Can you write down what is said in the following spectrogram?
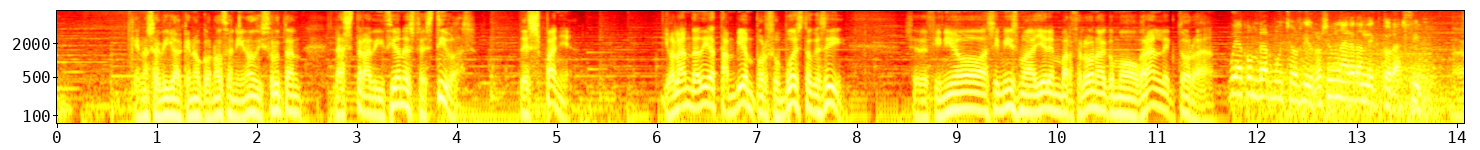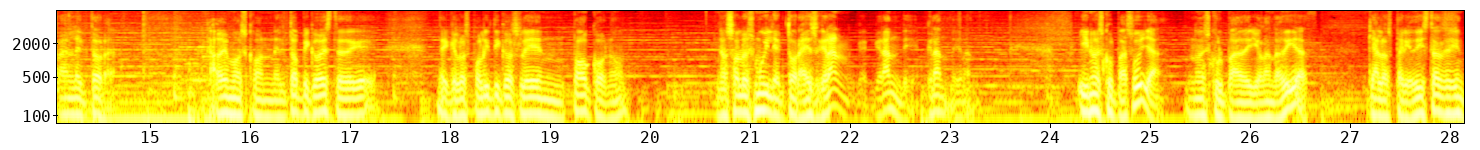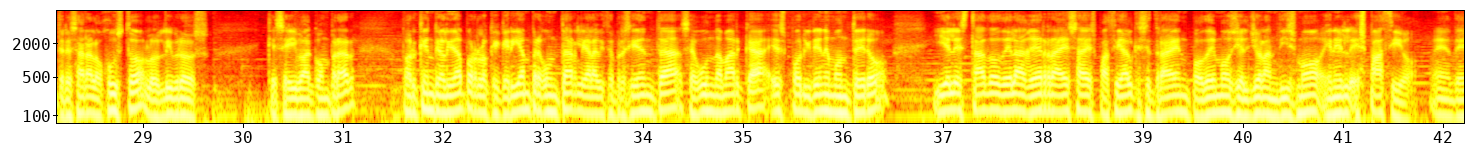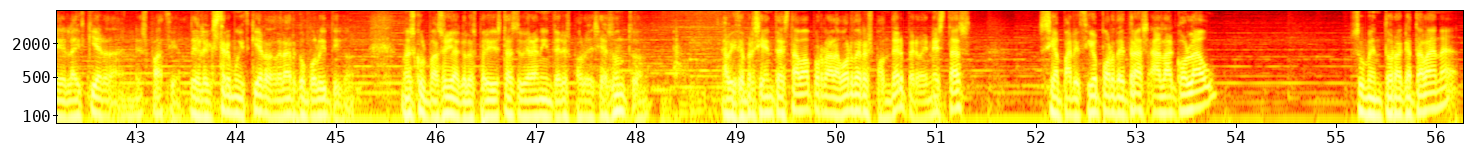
Que no se diga que no conocen y no disfrutan las tradiciones festivas de España. Yolanda Díaz también, por supuesto que sí. Se definió a sí misma ayer en Barcelona como gran lectora. Voy a comprar muchos libros, soy una gran lectora, sí. Una gran lectora. Acabemos con el tópico este de que, de que los políticos leen poco, ¿no? No solo es muy lectora, es gran, grande, grande, grande. Y no es culpa suya, no es culpa de Yolanda Díaz. Que a los periodistas les interesara lo justo, los libros que se iba a comprar, porque en realidad por lo que querían preguntarle a la vicepresidenta, segunda marca, es por Irene Montero y el estado de la guerra esa espacial que se trae en Podemos y el yolandismo en el espacio eh, de la izquierda, en el espacio, del extremo izquierdo del arco político. No es culpa suya que los periodistas tuvieran interés por ese asunto. La vicepresidenta estaba por la labor de responder, pero en estas se apareció por detrás Ada Colau, su mentora catalana,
